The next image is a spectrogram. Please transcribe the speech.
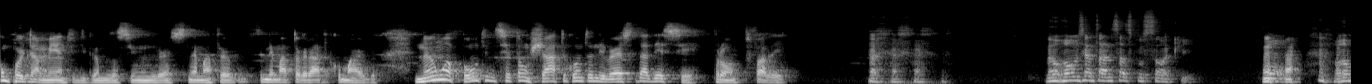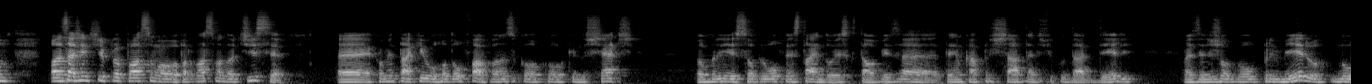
comportamento, digamos assim, no universo cinematográfico Marvel. Não a ponto de ser tão chato quanto o universo da DC. Pronto, falei. Não vamos entrar nessa discussão aqui. Bom, vamos, antes a gente ir para a próxima, notícia, é, comentar aqui o Rodolfo Avanzo colocou aqui no chat sobre, sobre o Wolfenstein 2, que talvez é, tenha um caprichado na dificuldade dele, mas ele jogou o primeiro no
